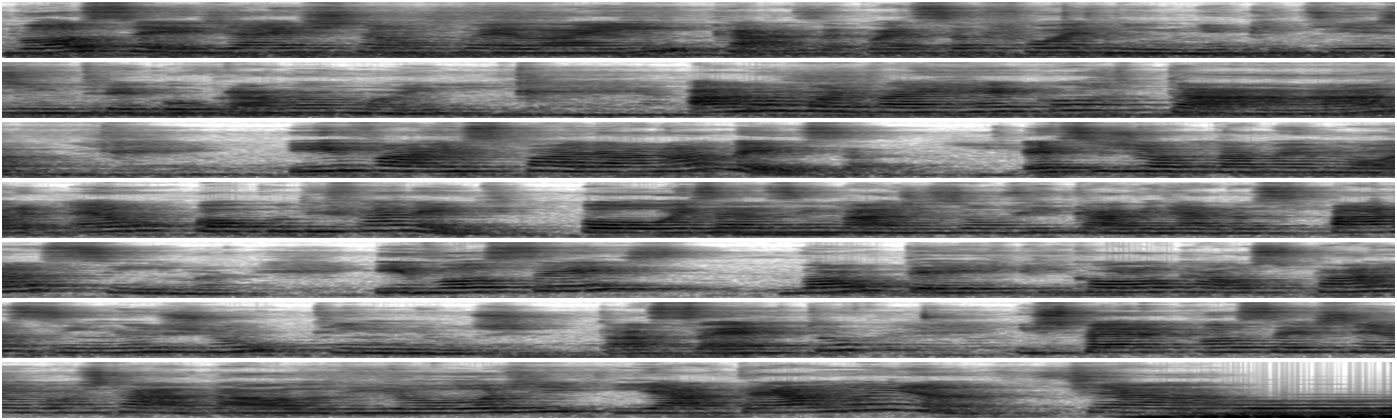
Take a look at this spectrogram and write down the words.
vocês já estão com ela aí em casa, com essa folhinha que tia G entregou para a mamãe. A mamãe vai recortar e vai espalhar na mesa. Esse jogo da memória é um pouco diferente, pois as imagens vão ficar viradas para cima e vocês vão ter que colocar os parzinhos juntinhos, tá certo? Espero que vocês tenham gostado da aula de hoje e até amanhã. Tchau!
